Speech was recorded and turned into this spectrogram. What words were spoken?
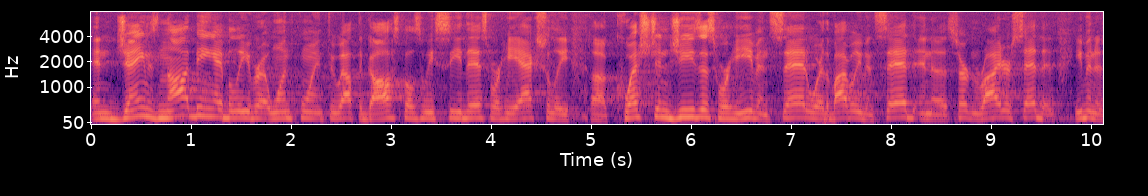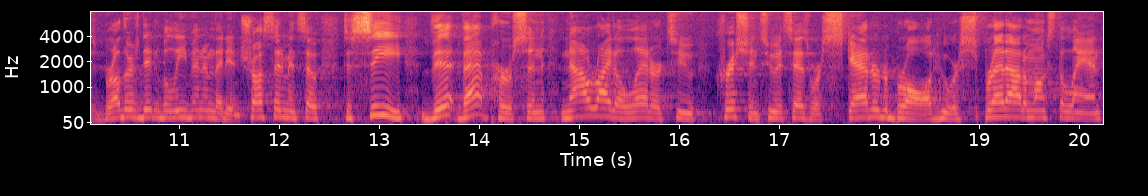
And James, not being a believer at one point throughout the Gospels, we see this where he actually uh, questioned Jesus, where he even said, where the Bible even said, and a certain writer said that even his brothers didn't believe in him, they didn't trust him. And so to see that, that person now write a letter to Christians who it says were scattered abroad, who were spread out amongst the land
